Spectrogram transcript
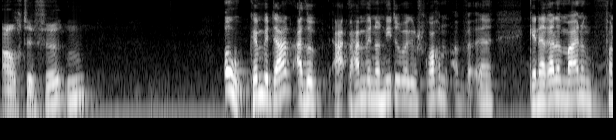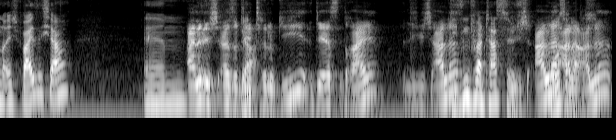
auch den vierten. Oh, können wir da, also haben wir noch nie drüber gesprochen. Äh, generelle Meinung von euch weiß ich ja. Ähm, alle, ich, also die ja. Trilogie, die ersten drei, liebe ich alle. Die sind fantastisch. Liebe ich alle, Großartig. alle,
